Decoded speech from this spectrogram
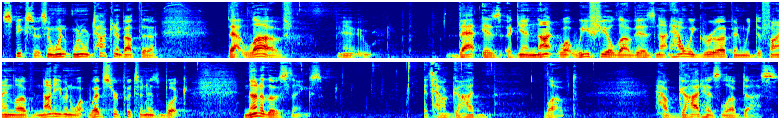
speaks to us. And when when we're talking about the that love. Uh, that is again not what we feel love is not how we grew up and we define love not even what webster puts in his book none of those things it's how god loved how god has loved us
